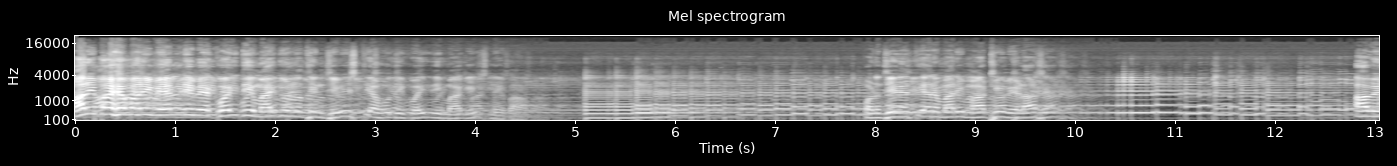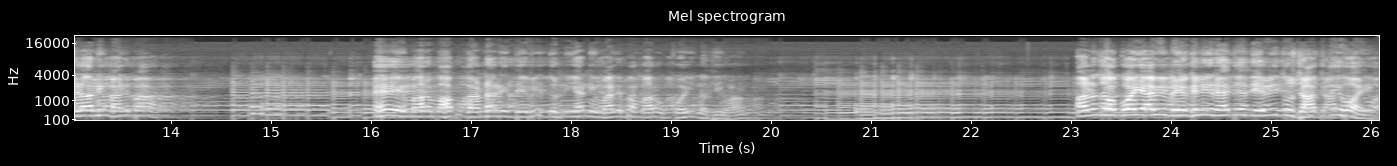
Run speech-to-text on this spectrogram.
તારી પાસે મારી વેલડી મેં કોઈ દી માગ્યું નથી જીવીશ ત્યાં સુધી કોઈ દી માગીશ નહીં બાપ. પણ જે અત્યારે મારી માઠી વેળા છે, આ વેળાની માલિપા, એ મારો બાપ ગાંડાની દેવી દુનિયાની માલિપા મારું કોઈ નથી વાં. અને જો કોઈ આવી મેઘની રાતે દેવી તું જાગતી હોય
